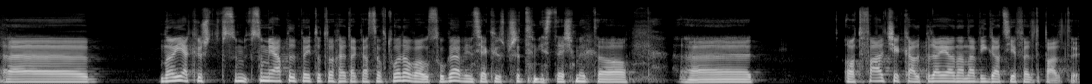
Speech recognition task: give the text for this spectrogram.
E, no i jak już w sumie, w sumie, Apple Pay to trochę taka software'owa usługa, więc jak już przy tym jesteśmy, to e, otwarcie CarPlaya na nawigację third party.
